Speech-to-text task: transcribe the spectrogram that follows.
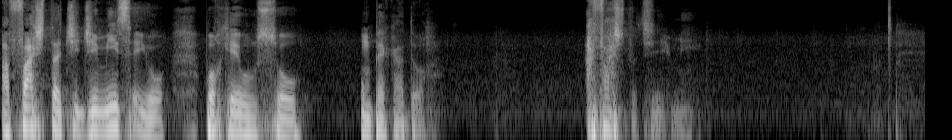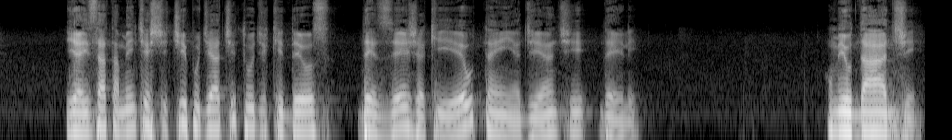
afasta-te de mim, Senhor, porque eu sou um pecador. Afasta-te de mim. E é exatamente este tipo de atitude que Deus deseja que eu tenha diante dele. Humildade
